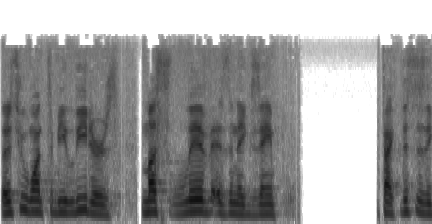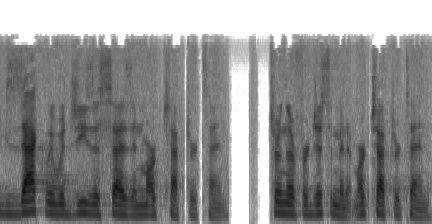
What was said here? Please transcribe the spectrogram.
Those who want to be leaders must live as an example. Fact, this is exactly what Jesus says in Mark chapter 10. Turn there for just a minute. Mark chapter 10.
